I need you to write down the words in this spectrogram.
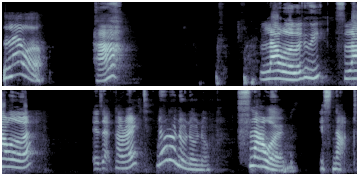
Flower. Hả? Flower là cái gì? Flower á? Is that correct? No, no, no, no, no. Flower. It's not.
